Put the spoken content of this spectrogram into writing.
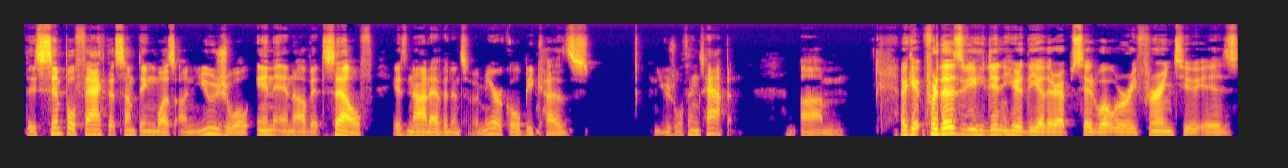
the simple fact that something was unusual in and of itself is not evidence of a miracle because unusual things happen. Um Okay, for those of you who didn't hear the other episode, what we're referring to is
